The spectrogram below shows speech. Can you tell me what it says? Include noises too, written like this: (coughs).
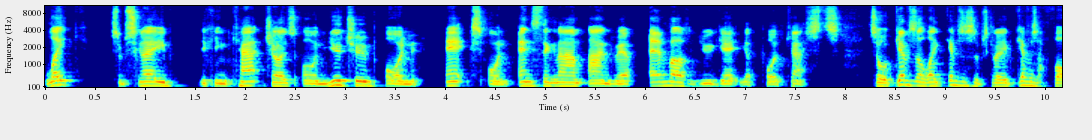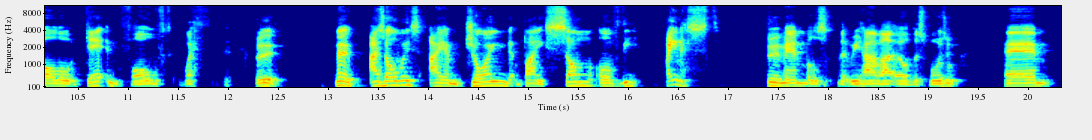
like, subscribe. You can catch us on YouTube, on X, on Instagram, and wherever you get your podcasts. So give us a like, give us a subscribe, give us a follow, get involved with the crew. Now, as always, I am joined by some of the finest crew members that we have at our disposal. Um,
